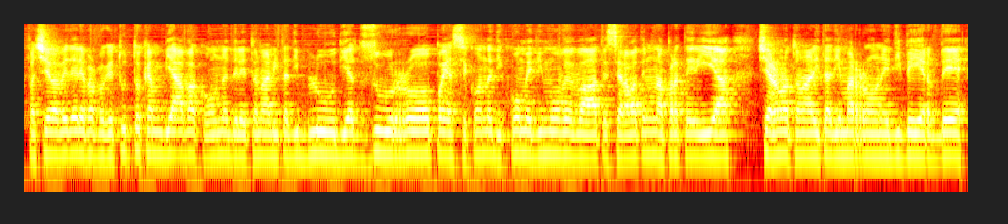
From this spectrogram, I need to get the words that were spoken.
faceva vedere proprio che tutto cambiava con delle tonalità di blu, di azzurro. Poi, a seconda di come vi muovevate, se eravate in una prateria, c'era una tonalità di marrone, di verde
